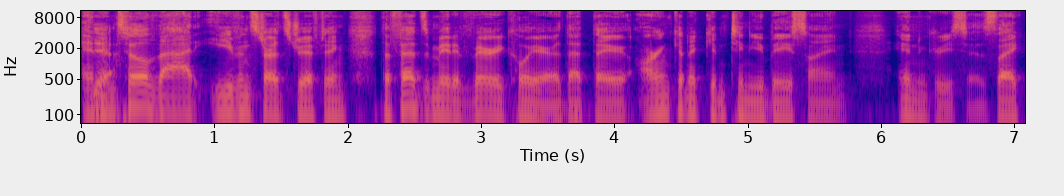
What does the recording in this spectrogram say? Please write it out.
and Yeah. until that even starts drifting, the Feds have made it very clear that they aren't going to continue baseline increases. Like,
